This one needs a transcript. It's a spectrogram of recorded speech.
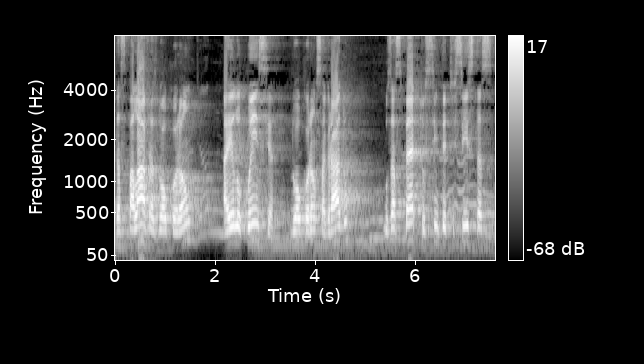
das palavras do Alcorão, a eloquência do Alcorão Sagrado os aspectos sinteticistas,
